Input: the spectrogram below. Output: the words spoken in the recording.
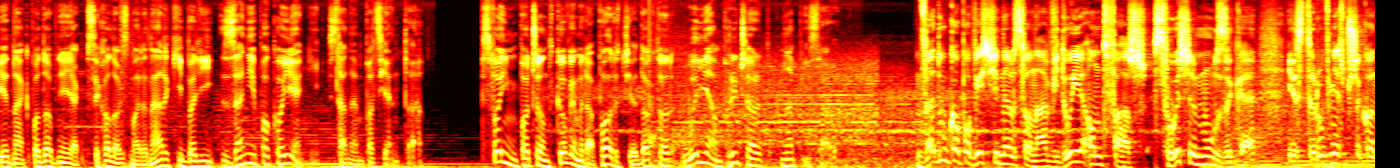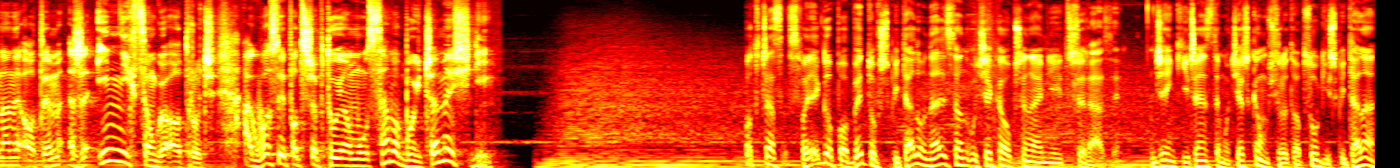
jednak podobnie jak psycholog z marynarki byli zaniepokojeni stanem pacjenta. W swoim początkowym raporcie dr William Pritchard napisał: Według opowieści Nelsona widuje on twarz, słyszy muzykę, jest również przekonany o tym, że inni chcą go otruć, a głosy podszeptują mu samobójcze myśli. Podczas swojego pobytu w szpitalu Nelson uciekał przynajmniej trzy razy. Dzięki częstym ucieczkom wśród obsługi szpitala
